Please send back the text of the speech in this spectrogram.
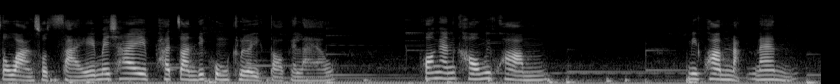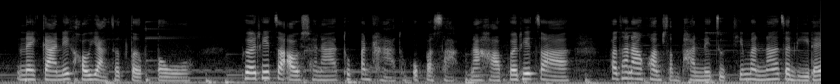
สว่างสดใสไม่ใช่พระจันทร์ที่คลุมเครืออีกต่อไปแล้ว เพราะงั้นเขามีความมีความหนักแน่นในการที่เขาอยากจะเติบโต พื่อที่จะเอาชนะทุกปัญหาทุกอุปสรรคนะคะ เพื่อที่จะพัฒนาความสัมพันธ์ในจุดที่มันน่าจะดีได้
